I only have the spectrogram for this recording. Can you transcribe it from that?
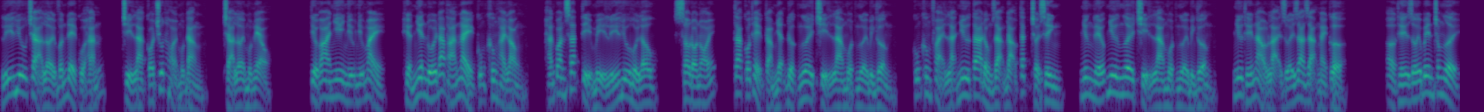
Lý hưu trả lời vấn đề của hắn, chỉ là có chút hỏi một đằng, trả lời một nẻo. Tiểu a nhi nhịu nhữ mày, hiển nhiên đối đáp án này cũng không hài lòng hắn quan sát tỉ mỉ lý hưu hồi lâu, sau đó nói, ta có thể cảm nhận được ngươi chỉ là một người bình thường, cũng không phải là như ta đồng dạng đạo tắc trời sinh, nhưng nếu như ngươi chỉ là một người bình thường, như thế nào lại dưới ra dạng này cờ? Ở thế giới bên trong người,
